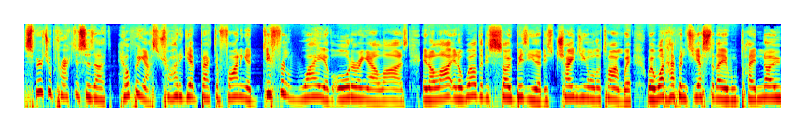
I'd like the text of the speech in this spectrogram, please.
Spiritual practices are helping us try to get back to finding a different way of ordering our lives in a, li- in a world that is so busy, that is changing all the time, where, where what happens yesterday will pay no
